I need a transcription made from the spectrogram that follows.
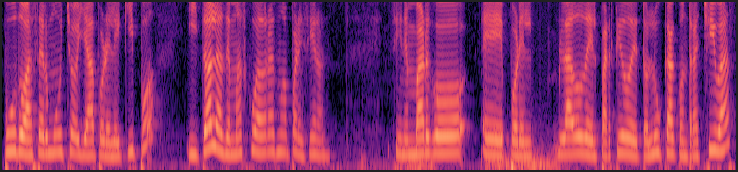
pudo hacer mucho ya por el equipo. Y todas las demás jugadoras no aparecieron. Sin embargo, eh, por el lado del partido de Toluca contra Chivas,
